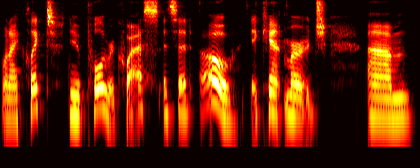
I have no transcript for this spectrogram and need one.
when I clicked new pull requests, it said, oh, it can't merge. Um,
